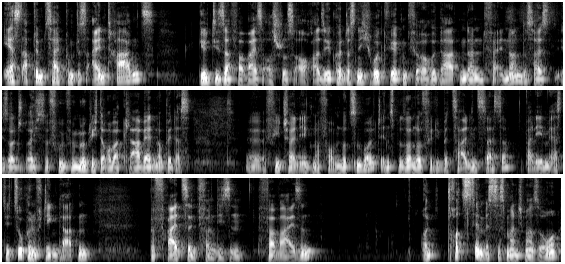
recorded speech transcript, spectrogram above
Erst ab dem Zeitpunkt des Eintragens gilt dieser Verweisausschluss auch. Also ihr könnt das nicht rückwirkend für eure Daten dann verändern. Das heißt, ihr solltet euch so früh wie möglich darüber klar werden, ob ihr das äh, Feature in irgendeiner Form nutzen wollt, insbesondere für die Bezahldienstleister, weil eben erst die zukünftigen Daten befreit sind von diesen Verweisen. Und trotzdem ist es manchmal so,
